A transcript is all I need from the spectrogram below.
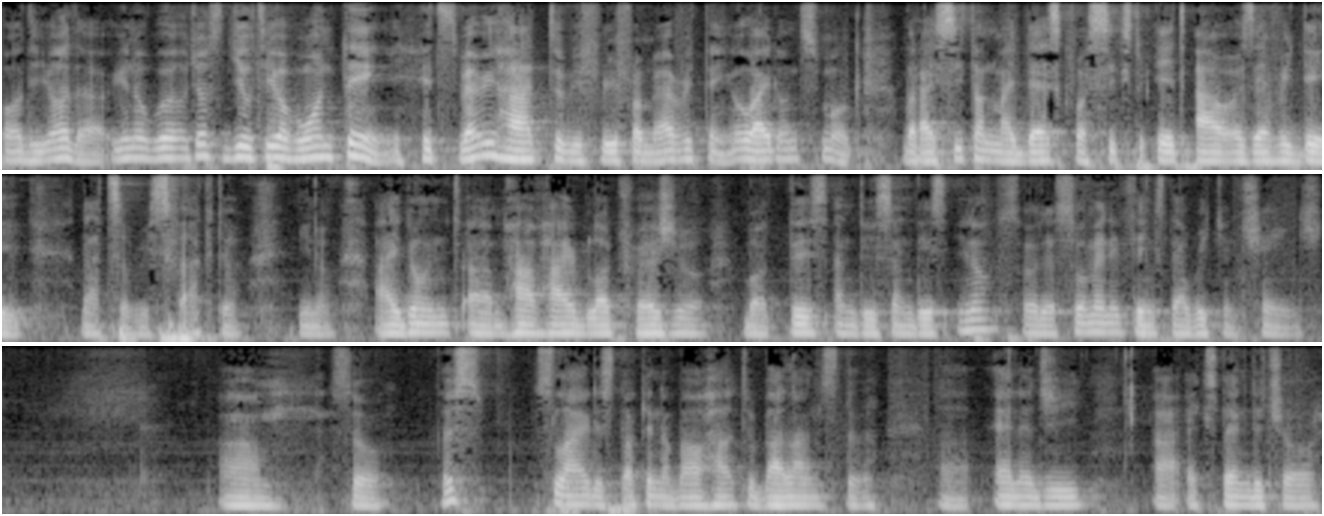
or the other, you know, we're just guilty of one thing. It's very hard to be free from everything. Oh, I don't smoke, but I sit on my desk for six to eight hours every day. That's a risk factor. You know, I don't um, have high blood pressure, but this and this and this. You know, so there's so many things that we can change. Um, so this slide is talking about how to balance the uh, energy uh, expenditure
